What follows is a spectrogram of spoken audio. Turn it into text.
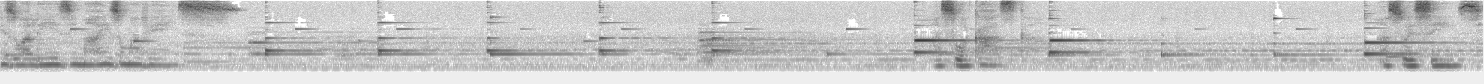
Visualize mais uma vez. A sua casca, a sua essência.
